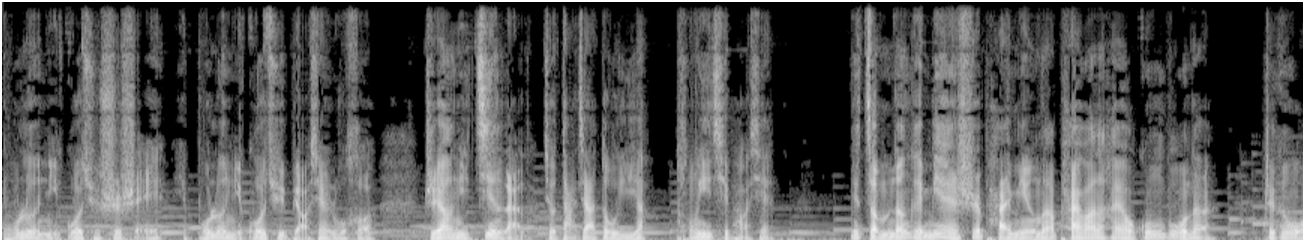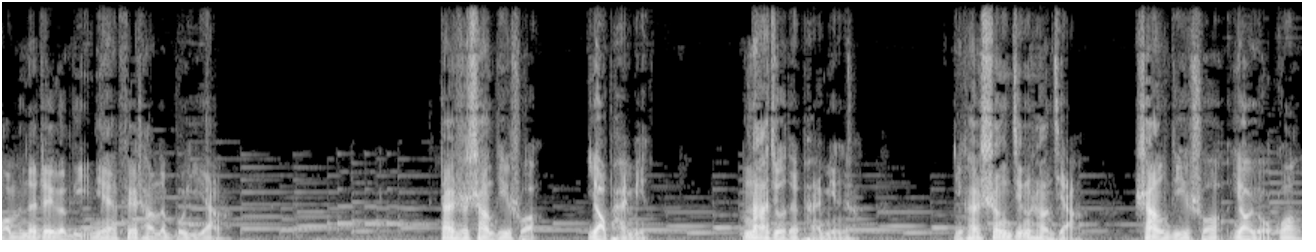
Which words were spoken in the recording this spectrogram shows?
不论你过去是谁，也不论你过去表现如何，只要你进来了，就大家都一样，同一起跑线。你怎么能给面试排名呢？排完了还要公布呢？这跟我们的这个理念非常的不一样。但是上帝说要排名，那就得排名呀。你看圣经上讲。上帝说要有光，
